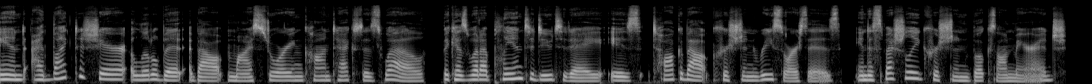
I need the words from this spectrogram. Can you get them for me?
And I'd like to share a little bit about my story and context as well, because what I plan to do today is talk about Christian resources, and especially Christian books on marriage,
